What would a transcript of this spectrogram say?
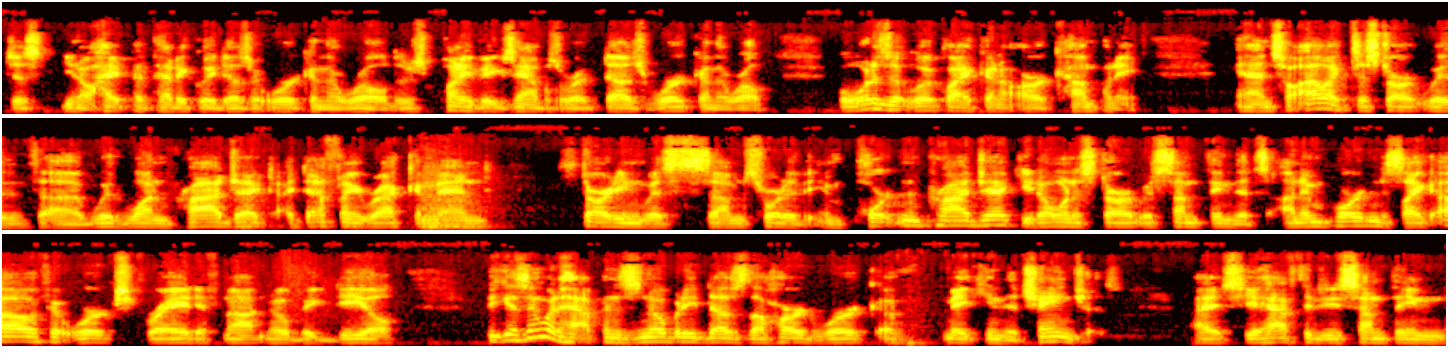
just, you know, hypothetically, does it work in the world? There's plenty of examples where it does work in the world, but what does it look like in our company? And so I like to start with, uh, with one project. I definitely recommend starting with some sort of important project. You don't want to start with something that's unimportant. It's like, oh, if it works, great. If not, no big deal. Because then what happens is nobody does the hard work of making the changes. Right? So you have to do something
